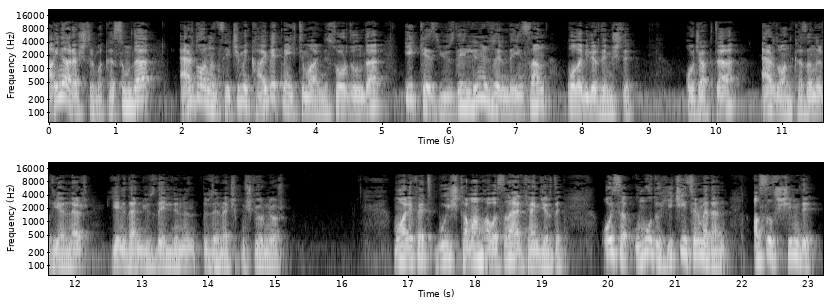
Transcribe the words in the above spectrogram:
Aynı araştırma Kasım'da Erdoğan'ın seçimi kaybetme ihtimalini sorduğunda ilk kez %50'nin üzerinde insan olabilir demişti. Ocak'ta Erdoğan kazanır diyenler yeniden %50'nin üzerine çıkmış görünüyor. Muhalefet bu iş tamam havasına erken girdi. Oysa umudu hiç yitirmeden asıl şimdi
